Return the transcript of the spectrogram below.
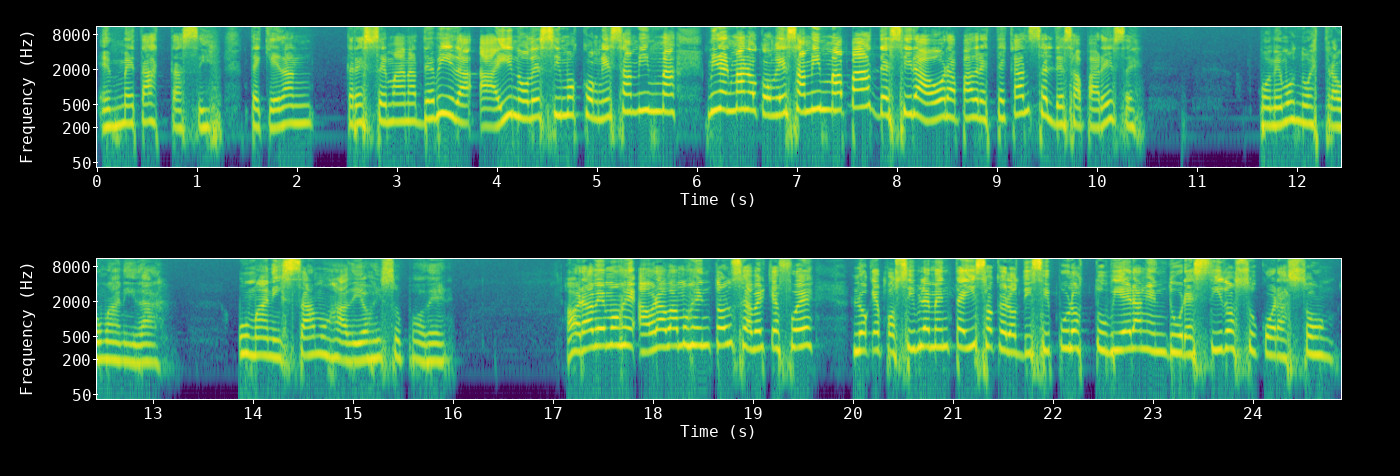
es metástasis, te quedan tres semanas de vida, ahí no decimos con esa misma, mira hermano, con esa misma paz decir ahora, Padre, este cáncer desaparece. Ponemos nuestra humanidad, humanizamos a Dios y su poder. Ahora, vemos, ahora vamos entonces a ver qué fue lo que posiblemente hizo que los discípulos tuvieran endurecido su corazón.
